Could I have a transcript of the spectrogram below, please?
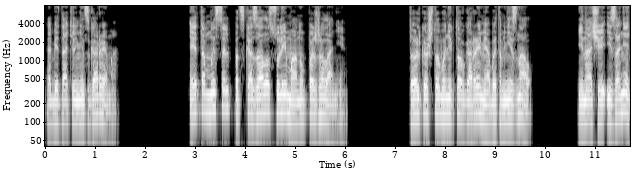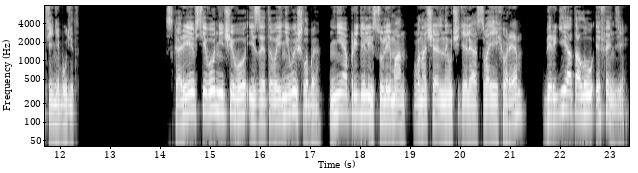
обитательниц гарема. Эта мысль подсказала Сулейману пожелание. Только чтобы никто в гареме об этом не знал, иначе и занятий не будет. Скорее всего, ничего из этого и не вышло бы. Не определи Сулейман в начальные учителя своей хюрем Берги Аталу Эфенди,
